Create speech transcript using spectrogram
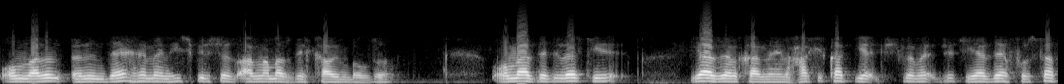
onların önünde hemen hiçbir söz anlamaz bir kavim buldu. Onlar dediler ki Ya Zelkarneyn hakikat yerde fırsat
